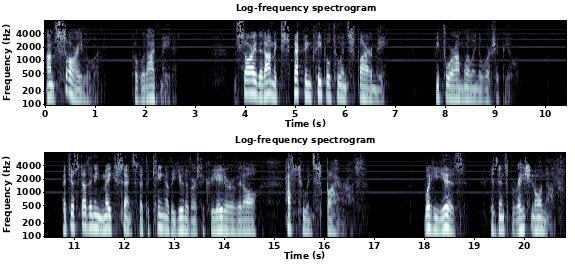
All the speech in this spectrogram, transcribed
I'm sorry, Lord, for what I've made it. I'm sorry that I'm expecting people to inspire me before I'm willing to worship you. It just doesn't even make sense that the King of the universe, the creator of it all, has to inspire us. What he is, is inspirational enough.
